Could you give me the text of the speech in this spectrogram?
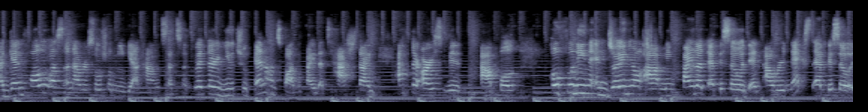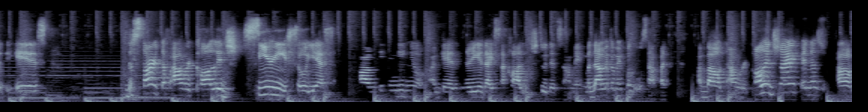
Again, follow us on our social media accounts. That's on Twitter, YouTube, and on Spotify. That's hashtag After Hours with Apple. Hopefully, na-enjoy nyo ang aming pilot episode and our next episode is the start of our college series. So yes, um, hindi nyo, again, na-realize na college students kami. Madami kami pag-uusapan about our college life and as, um,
